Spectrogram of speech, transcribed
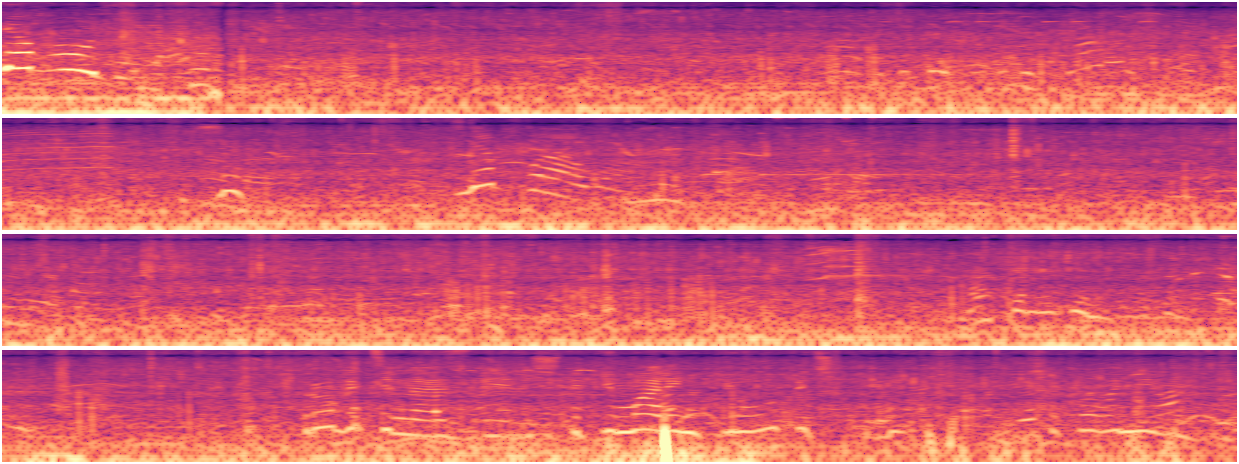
Я буду. Не пала. Трогательное зрелище. Такие маленькие уточки. Я такого не видела.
